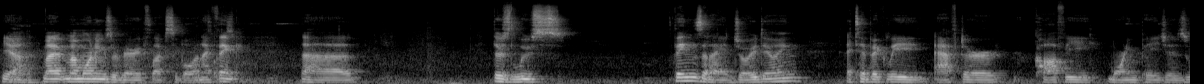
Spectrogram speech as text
yeah, Yeah. My, my mornings are very flexible, and I think uh, there's loose things that I enjoy doing. I typically, after coffee, morning pages,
